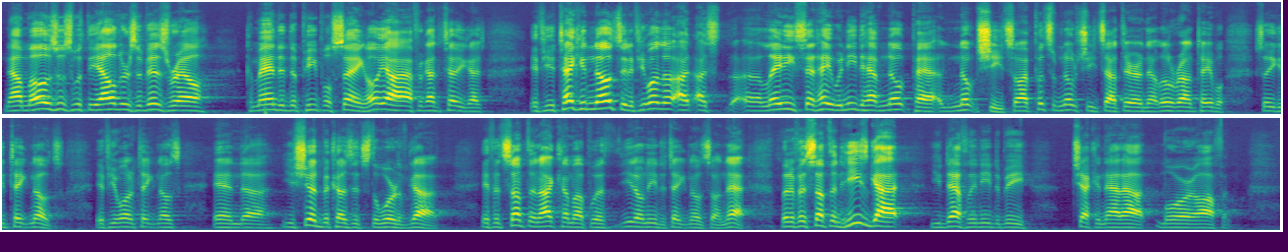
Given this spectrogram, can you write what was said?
Now Moses, with the elders of Israel, commanded the people, saying, Oh, yeah, I forgot to tell you guys. If you're taking notes, and if you want to, a, a, lady said, hey, we need to have notepad, note sheets. So I put some note sheets out there in that little round table so you can take notes if you want to take notes. And uh, you should because it's the Word of God. If it's something I come up with, you don't need to take notes on that. But if it's something he's got, you definitely need to be checking that out more often.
